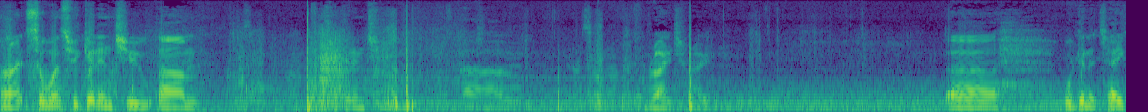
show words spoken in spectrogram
All right, so once we get into um, get into uh, Arizona. right, right. Uh, we're gonna take.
